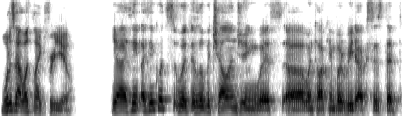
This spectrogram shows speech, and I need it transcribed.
What does that look like for you? Yeah, I think I think what's a little bit challenging with uh, when talking about Redux is that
